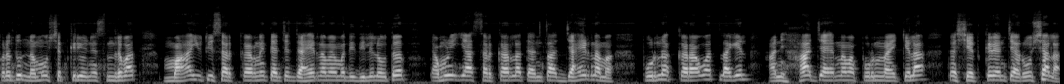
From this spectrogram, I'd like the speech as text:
परंतु नमो शेतकरी योजनेसंदर्भात महायुती सरकारने त्यांच्या जाहीरनाम्यामध्ये दिलेलं होतं. त्यामुळे या सरकारला त्यांचा जाहीरनामा पूर्ण करावाच लागेल आणि हा जाहीरनामा पूर्ण नाही केला तर शेतकऱ्यांच्या रोषाला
